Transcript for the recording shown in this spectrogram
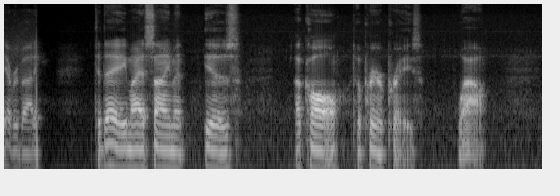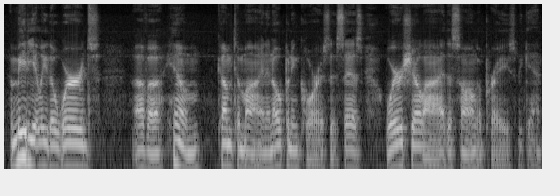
Hey, everybody. Today, my assignment is a call to a prayer of praise. Wow. Immediately, the words of a hymn come to mind, an opening chorus that says, Where shall I the song of praise begin?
